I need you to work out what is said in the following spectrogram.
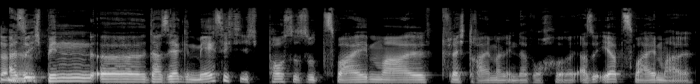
Also ich bin äh, da sehr gemäßigt. Ich poste so zweimal, vielleicht dreimal in der Woche. Also eher zweimal.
